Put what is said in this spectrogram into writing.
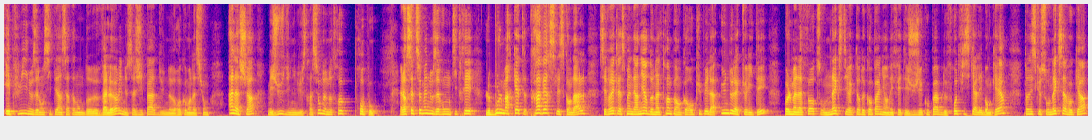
Et puis, nous allons citer un certain nombre de valeurs. Il ne s'agit pas d'une recommandation à l'achat, mais juste d'une illustration de notre propos. Alors cette semaine, nous avons titré Le bull market traverse les scandales. C'est vrai que la semaine dernière, Donald Trump a encore occupé la une de l'actualité. Paul Manafort, son ex-directeur de campagne, en effet été jugé coupable de fraude fiscale et bancaire, tandis que son ex-avocat,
